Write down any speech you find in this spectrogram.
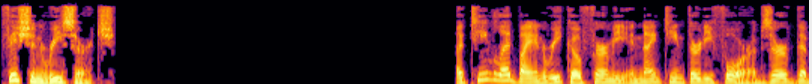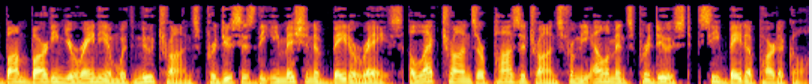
Fission research A team led by Enrico Fermi in 1934 observed that bombarding uranium with neutrons produces the emission of beta rays electrons or positrons from the elements produced, see beta particle.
